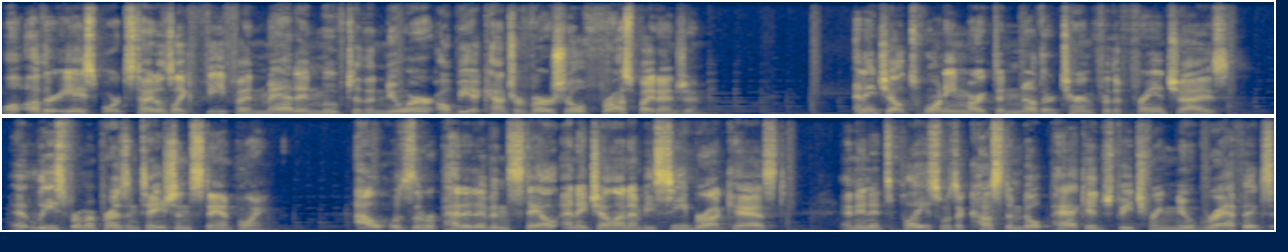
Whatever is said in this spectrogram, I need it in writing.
while other EA Sports titles like FIFA and Madden moved to the newer, albeit controversial, Frostbite engine. NHL 20 marked another turn for the franchise, at least from a presentation standpoint. Out was the repetitive and stale NHL on NBC broadcast, and in its place was a custom built package featuring new graphics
